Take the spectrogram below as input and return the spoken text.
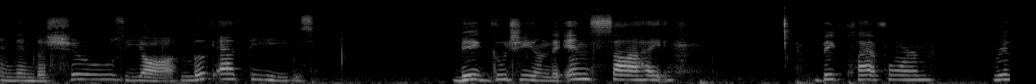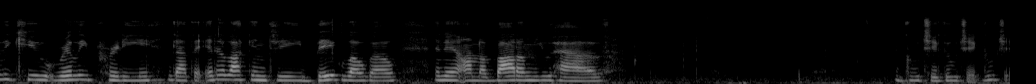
and then the shoes y'all look at these big Gucci on the inside. Big platform. Really cute, really pretty. Got the interlocking G, big logo. And then on the bottom you have Gucci, Gucci, Gucci.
